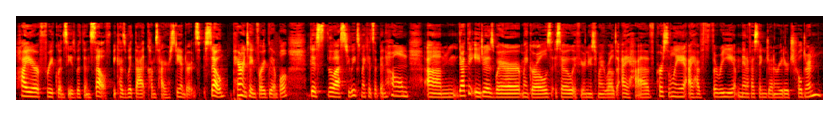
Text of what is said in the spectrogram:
higher frequencies within self, because with that comes higher standards. So, parenting, for example, this the last two weeks, my kids have been home. Um, they're at the ages where my girls, so if you're new to my world, I have personally, I have three manifesting generator children.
